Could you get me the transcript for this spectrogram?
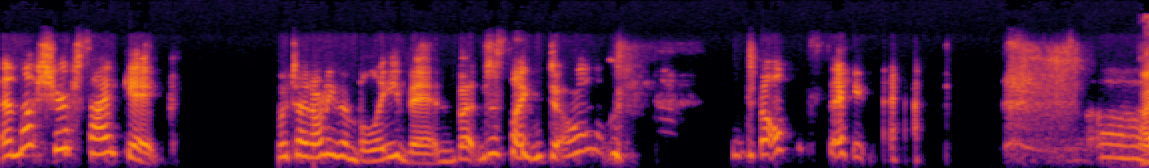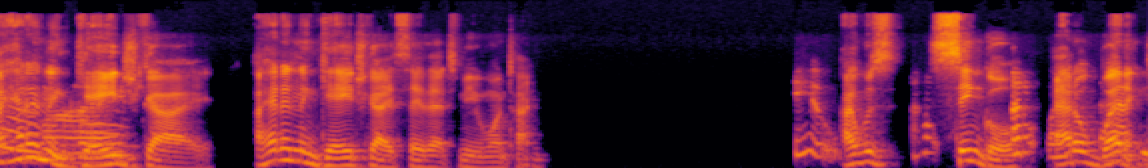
unless you're psychic, which I don't even believe in, but just like don't don't say that. Oh I had an oh, engaged guy. I had an engaged guy say that to me one time. Ew. I was I single I like at a that. wedding,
